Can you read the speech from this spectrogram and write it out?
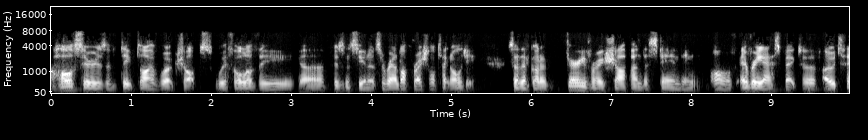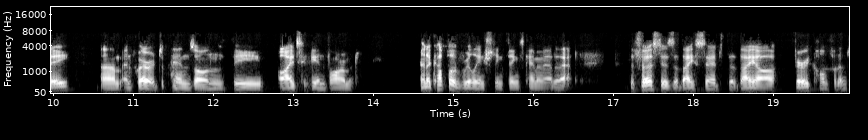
a whole series of deep dive workshops with all of the uh, business units around operational technology. So they've got a very, very sharp understanding of every aspect of OT um, and where it depends on the IT environment. And a couple of really interesting things came out of that. The first is that they said that they are very confident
